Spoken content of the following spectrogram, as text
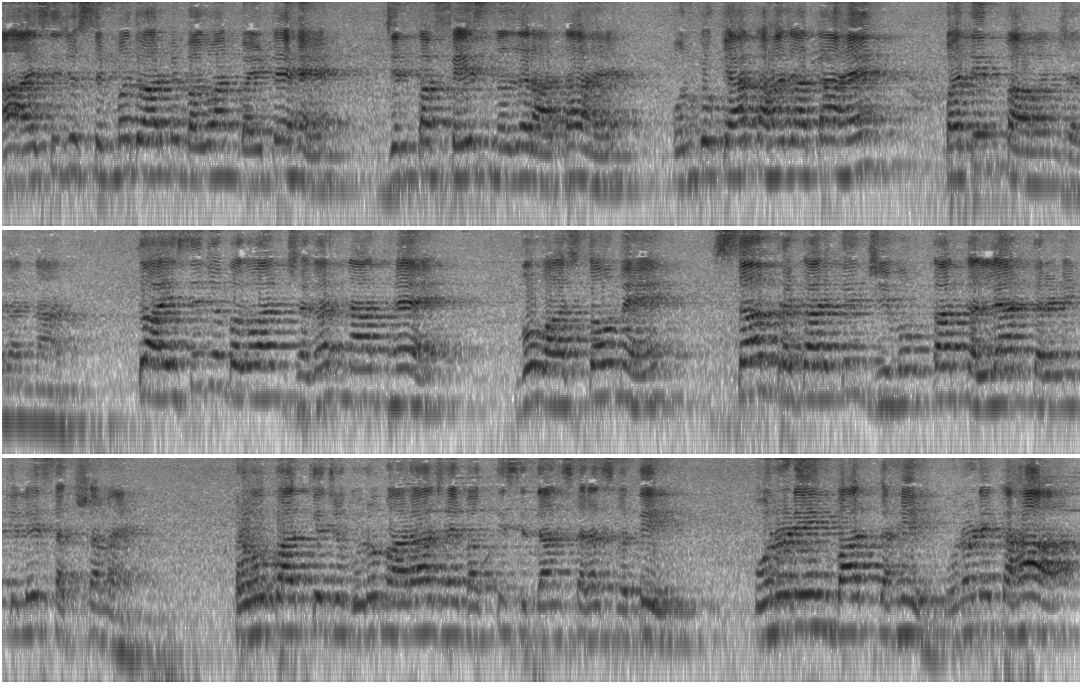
हाँ ऐसे जो सिंह द्वार में भगवान बैठे हैं, जिनका फेस नज़र आता है, उनको क्या कहा जाता है? पतित पावन जगन्नाथ। तो ऐसे जो भगवान जगन्नाथ है, वो वास्तव में सब प्रकार के जीवों का कल्याण करने के लिए सक्षम है। प्रभुपाद के जो गुरु महाराज है, भक्ति सिद्धांत सरस्वती, उन्होंने एक बात कही। उन्होंने कहा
